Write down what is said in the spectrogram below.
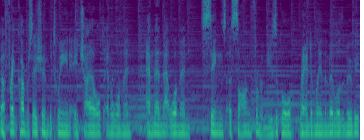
a frank conversation between a child and a woman and then that woman sings a song from a musical randomly in the middle of the movie?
